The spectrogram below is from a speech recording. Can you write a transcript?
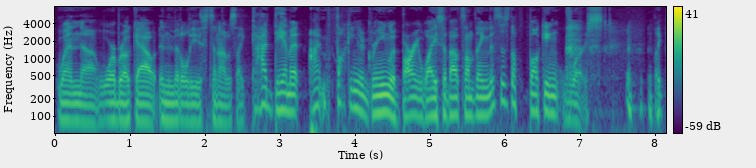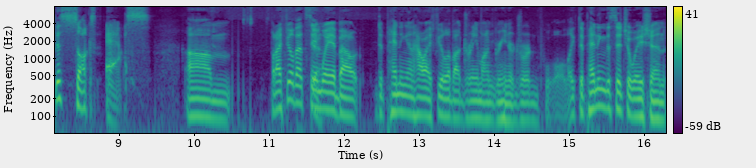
when uh, war broke out in the Middle East, and I was like, God damn it, I'm fucking agreeing with Bari Weiss about something. This is the fucking worst. like, this sucks ass. Um, but I feel that same way about depending on how I feel about Draymond Green or Jordan Poole. Like depending the situation,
